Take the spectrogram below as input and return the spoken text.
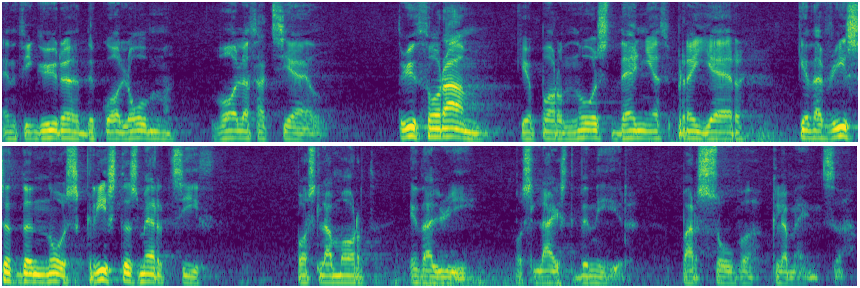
e në figyrë dhe kolom, volëth atë cjelë. Ty thoram, kje por nus denjeth prejerë, kje dhe visët dë nus kristës mërëcith, pos la mortë ed a lui, pos laist venir, par clemenza.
